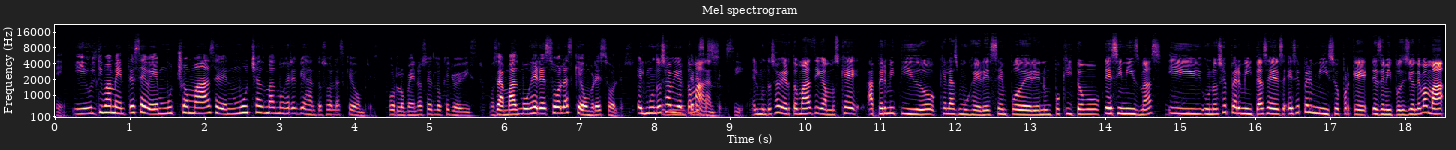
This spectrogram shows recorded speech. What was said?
Sí. Y últimamente se ve mucho más, se ven muchas más mujeres viajando solas que hombres, por lo menos es lo que yo he visto. O sea, más mujeres solas que hombres solos. El mundo Es se ha abierto más. Sí. El mundo se ha abierto más, digamos que ha permitido que las mujeres se empoderen un poquito de sí mismas y uno se permita ese, ese permiso, porque desde mi posición de mamá,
